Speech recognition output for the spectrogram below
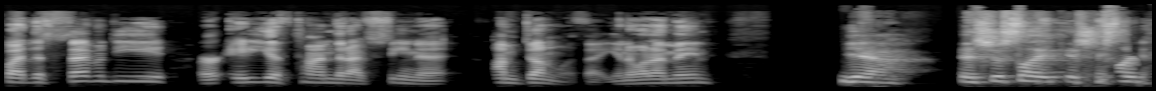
By the 70 or 80th time that I've seen it, I'm done with it. You know what I mean? Yeah. It's just like it's just like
